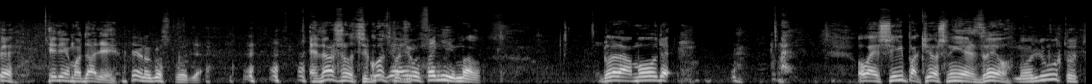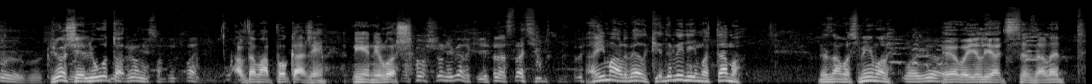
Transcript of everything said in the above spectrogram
E, idemo dalje. Eno gospodja. E, našao si Ja gospođu, evo sa njim malo. gledam ovdje. Ovaj šipak još nije zreo, Ma ljuto je to. je, još je ljuto, ali da vam pokažem, nije ni loš. Još oni veliki, jedan svađi. A ima li veliki, da vidimo tamo. Ne znamo, smimo li? Evo, Ilija će se zalet.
